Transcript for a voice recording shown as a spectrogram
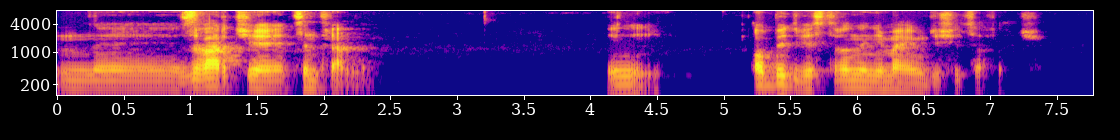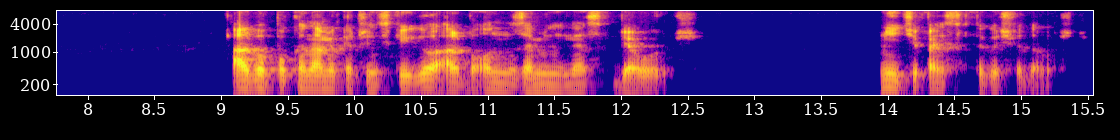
mm, zwarcie centralne. I obydwie strony nie mają gdzie się cofnąć. Albo pokonamy Kaczyńskiego, albo on zamieni nas w Białoruś. Miejcie Państwo tego świadomość.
